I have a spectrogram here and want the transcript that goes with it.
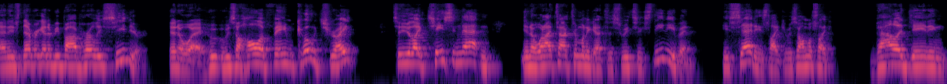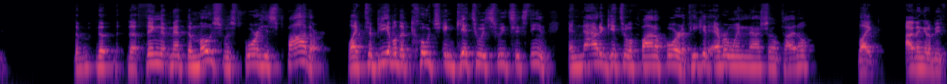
and he's never going to be Bob Hurley Sr. in a way, who, who's a Hall of Fame coach, right? So you're like chasing that. And, you know, when I talked to him when he got to Sweet 16, even, he said he's like, it was almost like validating the, the, the thing that meant the most was for his father, like to be able to coach and get to a Sweet 16 and now to get to a Final Four. If he could ever win a national title, like, I think it'll be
